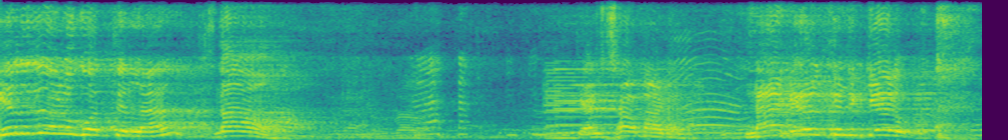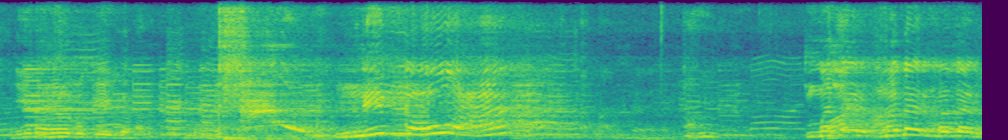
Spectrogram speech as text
ಹಿರದವಳು ಗೊತ್ತಿಲ್ಲ? ನಾವು. ಕೆಲಸ ಮಾಡು. ನಾ ಹೇಳ್ತೀನಿ ಕೇಳು. ನೀನು ಹೇಳ್ಬೇಕು ಈಗ. ನಿಮ್ಮ ಅವ್ವ ಮದರ್ ಮದರ್ ಮದರ್.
